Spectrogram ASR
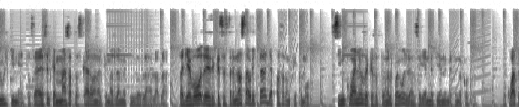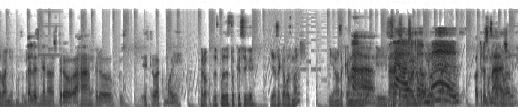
Ultimate, o sea, es el que más atascaron, al que más le han metido, bla, bla, bla. O sea, llevó, desde que se estrenó hasta ahorita, ya pasaron que como cinco años de que se estrenó el juego y le seguían metiendo y metiendo cosas. O cuatro años, más o menos. Tal vez menos, pero ajá, Sí. pero pues estaba como ahí. Pero después de esto, ¿qué sigue? ¿Ya se acabó Smash? Y ya no sacaron Nah, nuevo. Y si nah, sacan Ah, uno nuevo, ¿qué va a pasar? jamás. Otro Vamos a Smash, güey.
